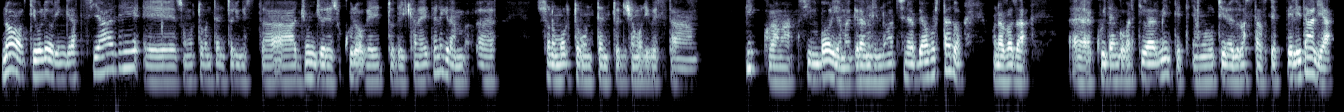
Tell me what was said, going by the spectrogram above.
No, ti volevo ringraziare e sono molto contento di questa aggiungere su quello che hai detto del canale Telegram. Eh, sono molto contento, diciamo, di questa piccola ma simbolica ma grande innovazione che abbiamo portato. Una cosa eh, a cui tengo particolarmente e teniamo tutti noi dello staff di FPL Italia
